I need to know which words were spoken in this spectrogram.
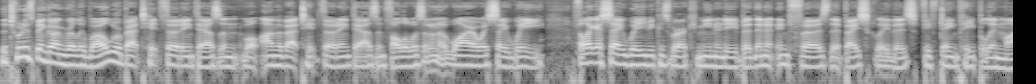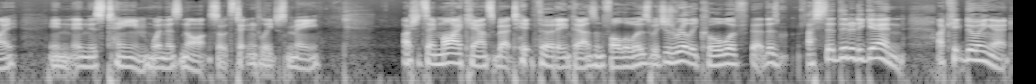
the Twitter's been going really well. We're about to hit thirteen thousand. Well, I'm about to hit thirteen thousand followers. I don't know why I always say we. I feel like I say we because we're a community, but then it infers that basically there's fifteen people in my in in this team when there's not. So it's technically just me. I should say my account's about to hit 13,000 followers, which is really cool. If, uh, I said did it again. I keep doing it.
